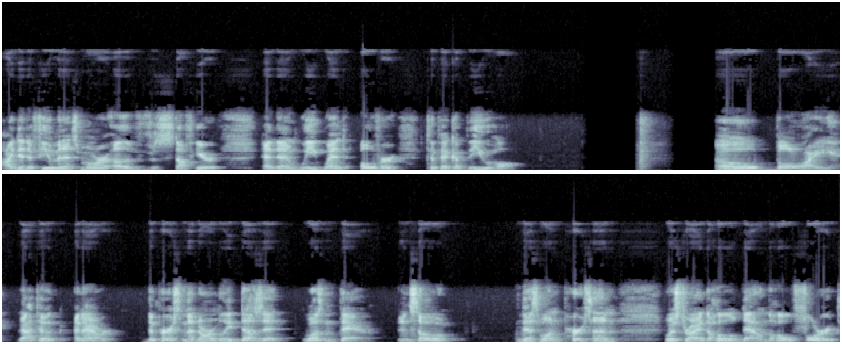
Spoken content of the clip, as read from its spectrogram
I did a few minutes more of stuff here and then we went over to pick up the U-Haul. Oh boy, that took an hour. The person that normally does it wasn't there. And so this one person was trying to hold down the whole fort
